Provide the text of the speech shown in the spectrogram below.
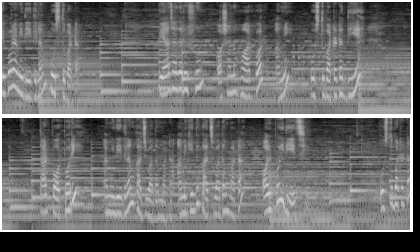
এরপর আমি দিয়ে দিলাম পোস্ত বাটা। পেঁয়াজ, আদা, রসুন কষানো হওয়ার পর আমি পোস্ত বাটাটা দিয়ে তার পরপরই আমি দিয়ে দিলাম কাজু বাদাম বাটা। আমি কিন্তু কাজু বাদাম বাটা অল্পই দিয়েছি। পোস্ত বাটাটা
